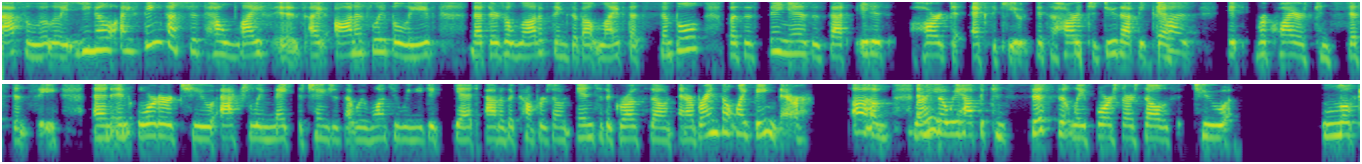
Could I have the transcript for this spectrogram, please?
absolutely. You know, I think that's just how life is. I honestly believe that there's a lot of things about life that's simple, but the thing is is that it is hard to execute. It's hard to do that because yes. it requires consistency. And in order to actually make the changes that we want to, we need to get out of the comfort zone into the growth zone and our brains don't like being there. Um, right. And so we have to consistently force ourselves to look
